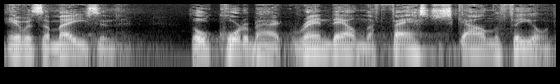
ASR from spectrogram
It was amazing. The old quarterback ran down the fastest guy on the field.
